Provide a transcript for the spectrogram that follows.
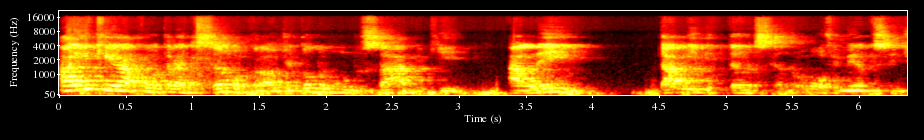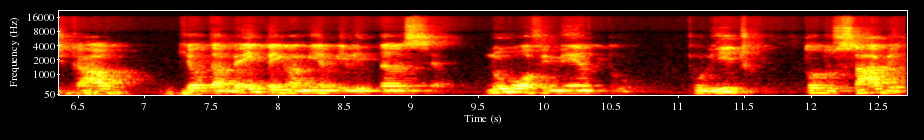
Aí que é a contradição, Cláudio, todo mundo sabe que, além da militância no movimento sindical, que eu também tenho a minha militância no movimento político, todos sabem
